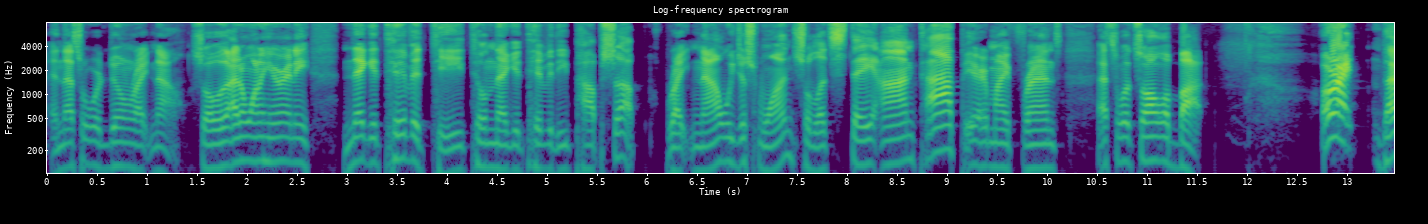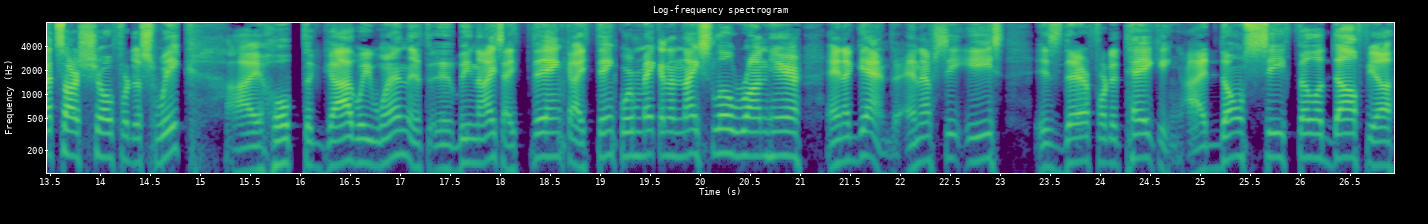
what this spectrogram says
And that's what we're doing right now. So I don't want to hear any negativity till negativity pops up. Right now, we just won. So let's stay on top here, my friends. That's what it's all about. All right, that's our show for this week. I hope to God we win. It, will be nice. I think. I think we're making a nice little run here. And again, the NFC East is there for the taking. I don't see Philadelphia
